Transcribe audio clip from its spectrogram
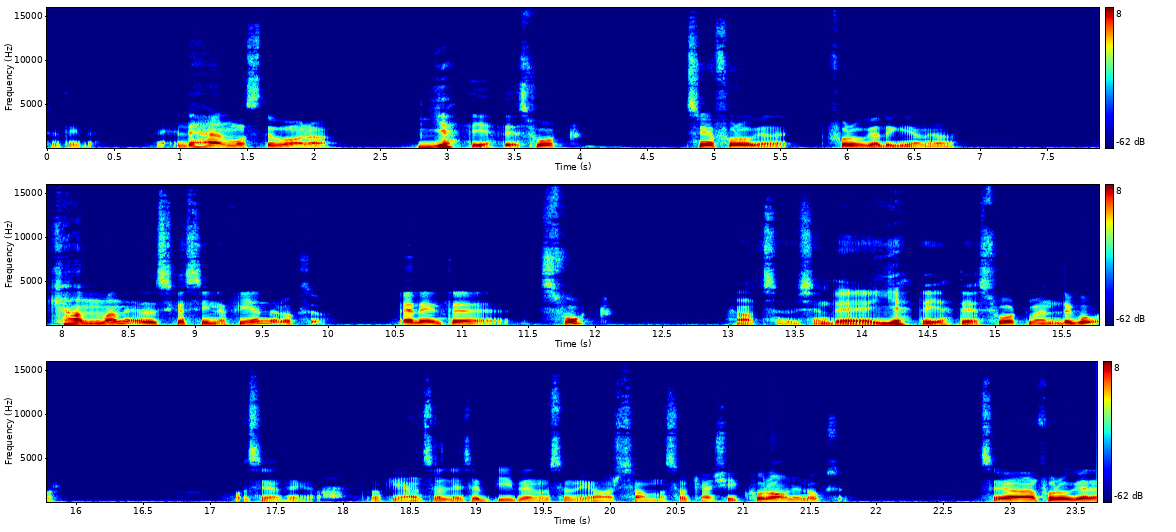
Så jag tänkte, det här måste vara jätte, jättesvårt. Så jag frågade, frågade Gren, kan man älska sina fiender också? Är det inte svårt? Han sa, det är jätte, jättesvårt men det går. Och sen jag tänkte, jag, ah, okej, okay, han ska läsa Bibeln och sen jag har samma sak kanske i Koranen också. Så jag frågade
